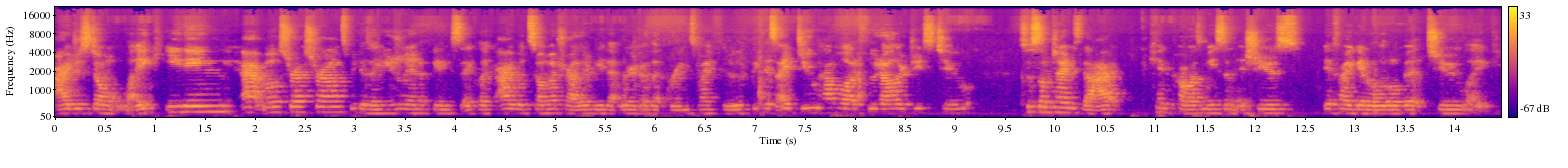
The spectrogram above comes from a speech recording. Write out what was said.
I just don't like eating at most restaurants because I usually end up getting sick. Like, I would so much rather be that weirdo that brings my food because I do have a lot of food allergies too. So sometimes that can cause me some issues if I get a little bit too like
